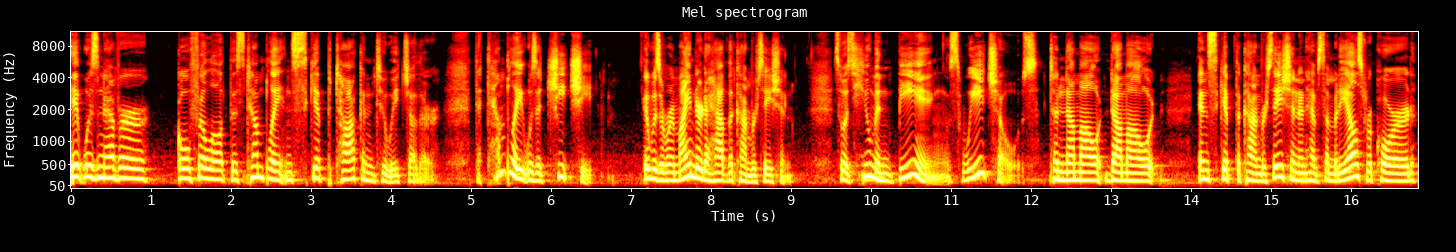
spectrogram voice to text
it was never go fill out this template and skip talking to each other. The template was a cheat sheet, it was a reminder to have the conversation. So, as human beings, we chose to numb out, dumb out, and skip the conversation and have somebody else record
